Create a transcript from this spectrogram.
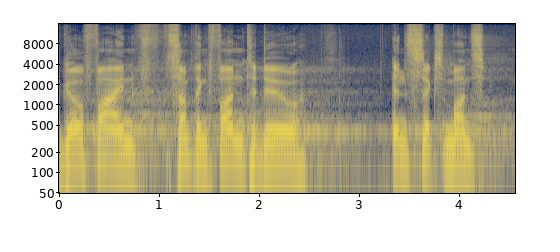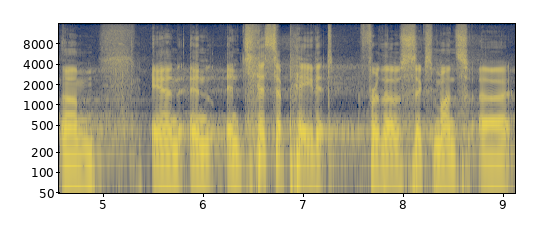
Go find something fun to do in six months um, and, and anticipate it for those six months. Uh,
